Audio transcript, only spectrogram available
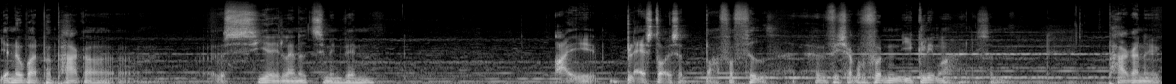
Jeg nubber et par pakker og siger et eller andet til min ven. Ej, Blastoise er bare for fed. Hvis jeg kunne få den i glimmer, eller sådan. Pakkerne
